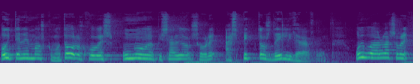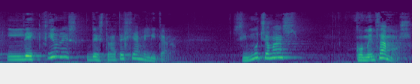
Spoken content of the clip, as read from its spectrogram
hoy tenemos, como todos los jueves, un nuevo episodio sobre aspectos de liderazgo. Hoy voy a hablar sobre lecciones de estrategia militar. Sin mucho más, comenzamos.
